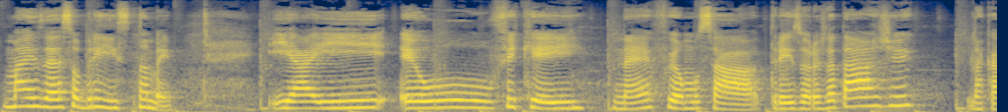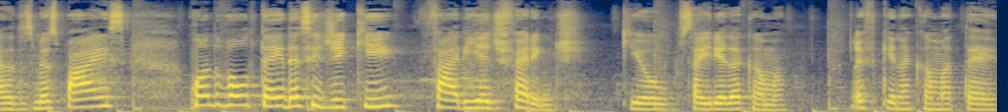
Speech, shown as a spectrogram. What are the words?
mas é sobre isso também. E aí eu fiquei, né? Fui almoçar 3 horas da tarde na casa dos meus pais. Quando voltei, decidi que faria diferente, que eu sairia da cama. Eu fiquei na cama até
